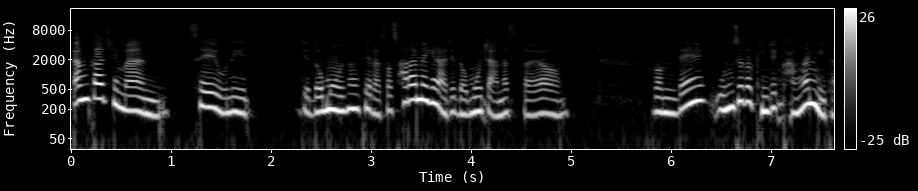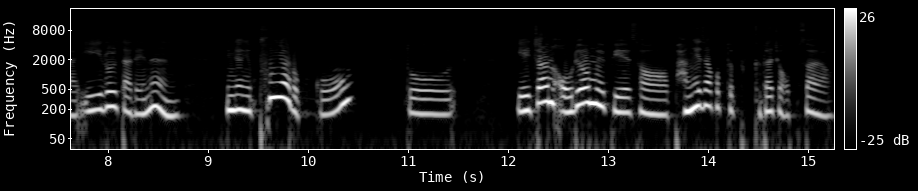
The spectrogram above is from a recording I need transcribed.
땅까지만 새해 운이 이제 넘어온 상태라서 사람에게는 아직 넘어오지 않았어요. 그런데 운세가 굉장히 강합니다. 이 1월 달에는 굉장히 풍요롭고 또 예전 어려움에 비해서 방해 작업도 그다지 없어요.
